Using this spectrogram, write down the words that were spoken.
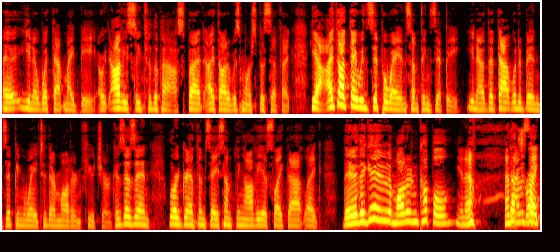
uh, you know what that might be, or obviously to the past. But I thought it was more specific. Yeah, I thought they would zip away in something zippy. You know that that would have been zipping away to their modern future. Because doesn't Lord Grantham say something obvious like that? Like there they go, a modern couple. You know. And I was right. like,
